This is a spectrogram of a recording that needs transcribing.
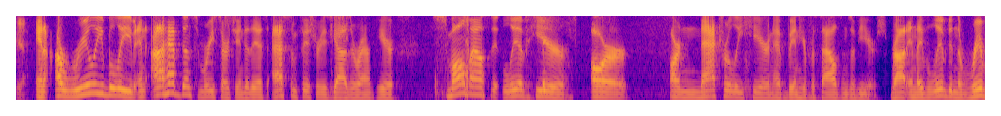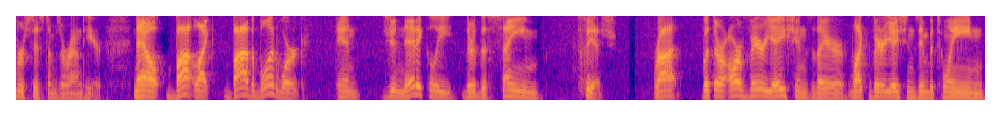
Yeah. And I really believe, and I have done some research into this, asked some fisheries guys around here. Smallmouth that live here are are naturally here and have been here for thousands of years, right? And they've lived in the river systems around here. Now, by like by the blood work and genetically, they're the same fish, right? But there are variations there, like variations in between.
